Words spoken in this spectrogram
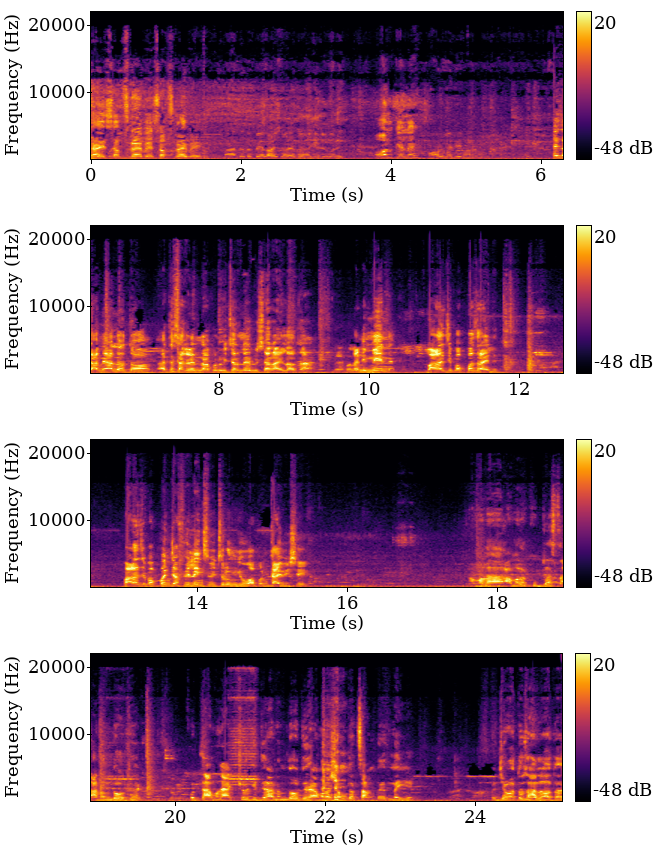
काय सबस्क्राईब आहे सबस्क्राईब आहे. माझं तर बेल ऑल केलंय? हॉलमध्ये Guys, आम्ही आलो होतो. आता सगळ्यांना आपण विचारलंय ऋषा राहिला होता. आणि मेन बाळाचे पप्पाच राहिले. बाळाच्या पप्पांच्या फिलिंग्स विचारून घेऊ आपण काय विषय? आम्हाला आम्हाला खूप जास्त आनंद होतोय. पण ते आम्हाला ॲक्च्युअली किती आनंद होतोय आम्हाला शब्दात सांगता येत नाही आहे पण जेव्हा तो झाला होता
